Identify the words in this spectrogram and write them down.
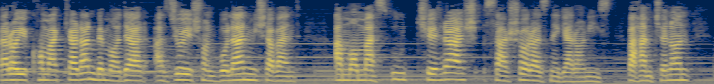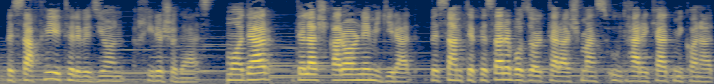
برای کمک کردن به مادر از جایشان بلند می شوند اما مسعود چهرهش سرشار از نگرانی است و همچنان به صفحه تلویزیون خیره شده است. مادر دلش قرار نمی‌گیرد. به سمت پسر بزرگترش مسعود حرکت می کند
